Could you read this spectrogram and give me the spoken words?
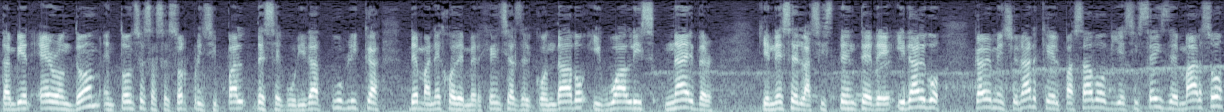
también Aaron Dom, entonces asesor principal de seguridad pública de manejo de emergencias del condado, y Wallis Snyder quien es el asistente de Hidalgo. Cabe mencionar que el pasado 16 de marzo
